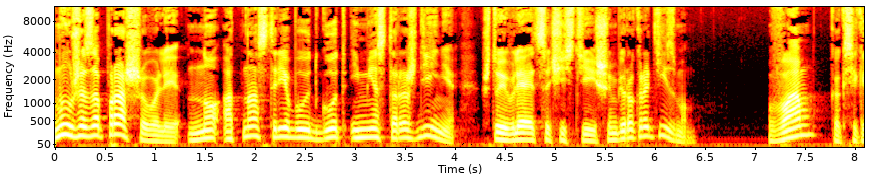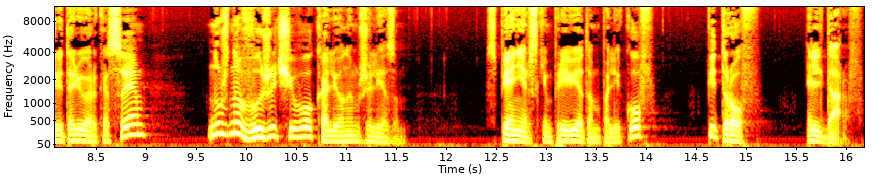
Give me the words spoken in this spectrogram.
Мы уже запрашивали, но от нас требуют год и место рождения, что является чистейшим бюрократизмом. Вам, как секретарю РКСМ, нужно выжечь его каленым железом. С пионерским приветом Поляков, Петров, Эльдаров.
